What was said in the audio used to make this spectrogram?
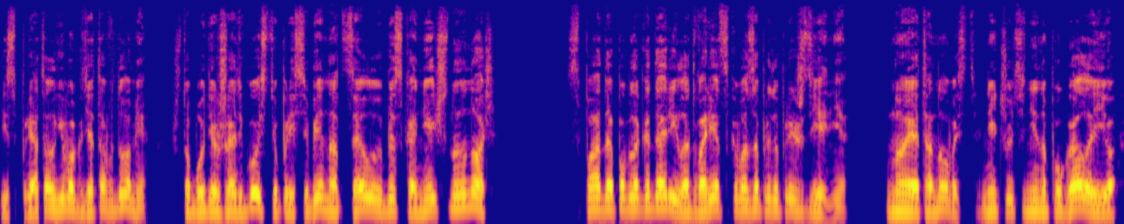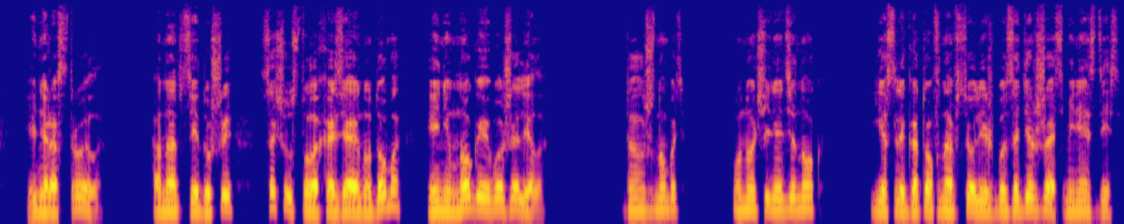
и спрятал его где-то в доме, чтобы удержать гостю при себе на целую бесконечную ночь. Спада поблагодарила дворецкого за предупреждение, но эта новость ничуть не напугала ее и не расстроила. Она от всей души сочувствовала хозяину дома и немного его жалела. «Должно быть, он очень одинок, если готов на все, лишь бы задержать меня здесь»,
